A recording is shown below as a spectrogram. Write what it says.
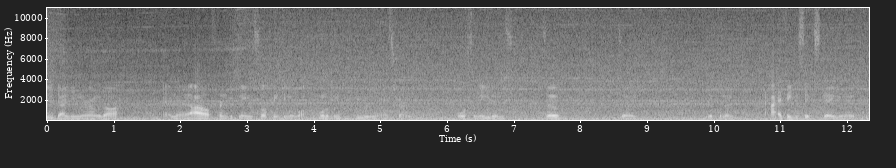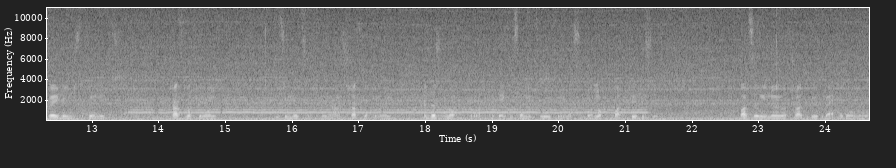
just dallying around with our and uh, our friendly planes. So I think you know what, one of them could do with an S-Strand or some ADENs. So, so look at them. At F86K, you know, very dangerous opponents. Try to lock him on. Some weird stuff now. Lock him on. And doesn't lock. Like, okay, he's coming towards me. That's quite, not quite purposely. But still, you know, I tried to go for that head on or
